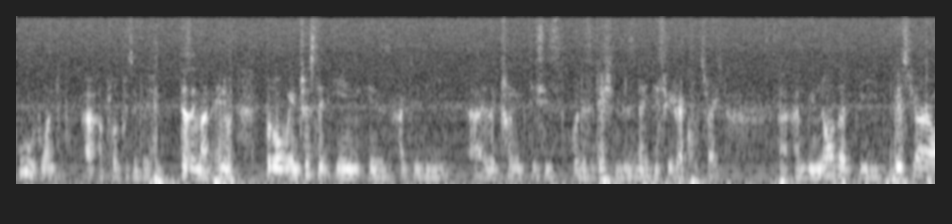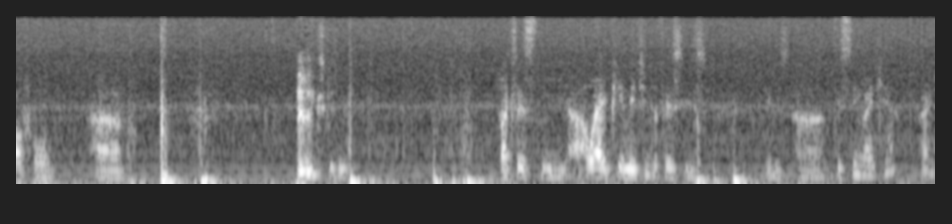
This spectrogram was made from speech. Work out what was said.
Who would want to uh, upload presentation? Doesn't matter. Anyway, but what we're interested in is actually the uh, electronic thesis or dissertation. This is 93 records, right? Uh, and we know that the best URL for uh, excuse me to access the uh, OAI PMH interface is is uh, this thing right here, right?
